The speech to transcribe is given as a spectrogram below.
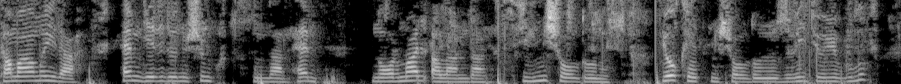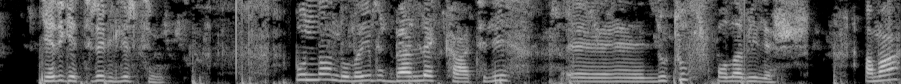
tamamıyla hem geri dönüşüm kutusundan hem normal alandan silmiş olduğunuz, yok etmiş olduğunuz videoyu bulup geri getirebilirsiniz. Bundan dolayı bu bellek katili eee lütuf olabilir. Ama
